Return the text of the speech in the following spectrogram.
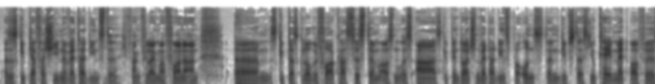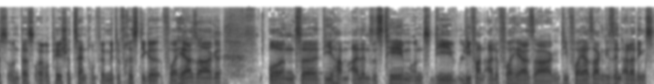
Also es gibt ja verschiedene Wetterdienste. Ich fange vielleicht mal vorne an. Ähm, es gibt das Global Forecast System aus den USA, es gibt den deutschen Wetterdienst bei uns, dann gibt's das UK Met Office und das Europäische Zentrum für mittelfristige Vorhersage. Und äh, die haben alle ein System und die liefern alle Vorhersagen. Die Vorhersagen, die sind allerdings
